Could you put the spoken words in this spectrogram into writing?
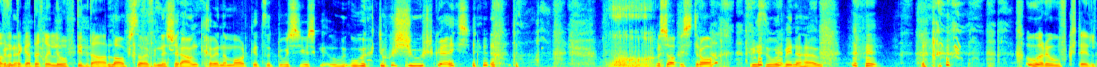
Über dir gerade ein bisschen Luft in den Arm. laufst so über eine Schranke, wenn du am morgen zur Dusche, Dusche gehst. Schon bist du trocken, Frisur wie eine Hölle. Uhr aufgestellt.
